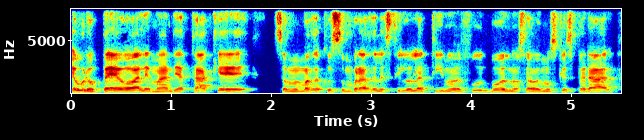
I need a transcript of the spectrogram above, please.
europeo, alemán de ataque, somos más acostumbrados al estilo latino de fútbol, no sabemos qué esperar.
